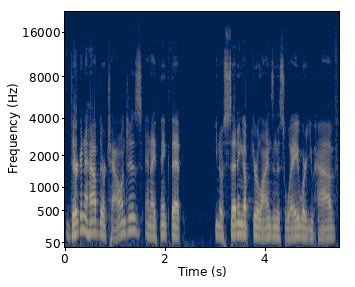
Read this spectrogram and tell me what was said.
they're going to have their challenges, and I think that you know setting up your lines in this way where you have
